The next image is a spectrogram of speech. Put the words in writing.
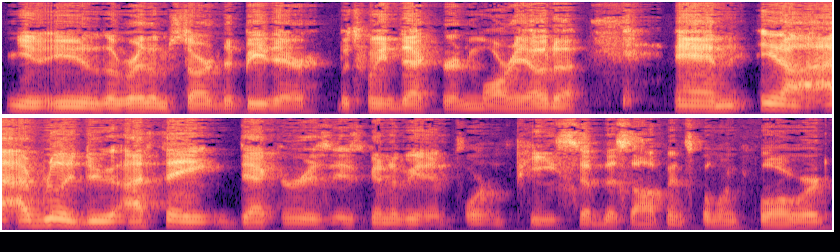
you know, you know, the rhythm started to be there between Decker and Mariota. And you know, I, I really do. I think Decker is, is going to be an important piece of this offense going forward.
